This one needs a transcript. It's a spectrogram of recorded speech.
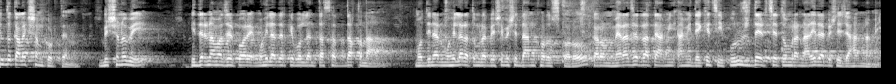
কিন্তু কালেকশন করতেন। বিশ্বনবী ঈদের নামাজের পরে মহিলাদেরকে বললেন তাসাদ্দাক না মদিনার মহিলারা তোমরা বেশি বেশি দান খরচ করো, কারণ মেরাজের রাতে আমি আমি দেখেছি পুরুষদের চেয়ে তোমরা নারীরা বেশি জাহান নামী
